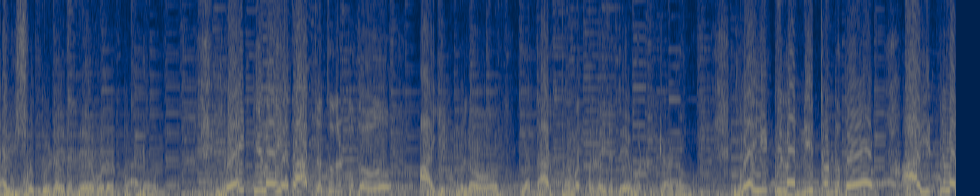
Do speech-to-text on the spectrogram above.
పరిశుద్ధుడైన దేవుడు ఉంటాడు. ఏ ఇంటిలో యథార్థత ఉంటుందో ఆ ఇంటిలో యథార్థవంతుడైన దేవుడు ఉంటాడు. ఏ ఇంటిలో నీతి ఉంటుందో ఆ ఇంటిలో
